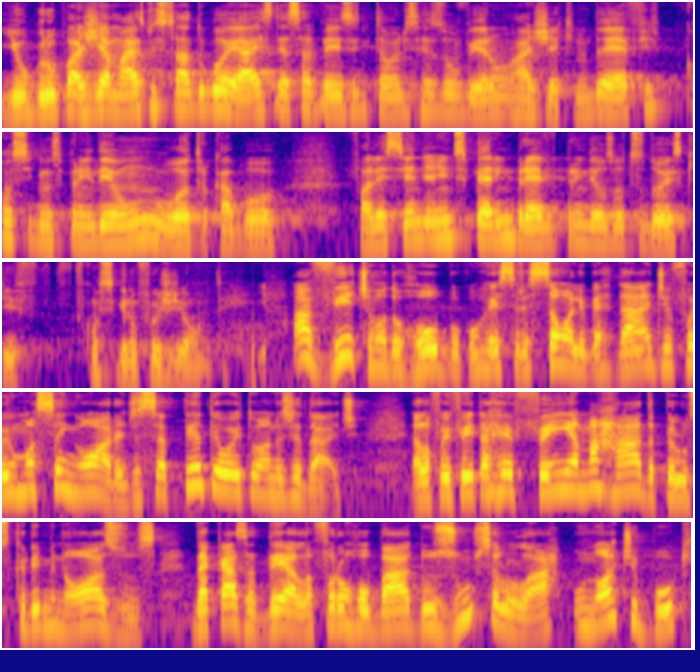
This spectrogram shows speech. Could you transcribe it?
E o grupo agia mais no estado do Goiás, dessa vez, então, eles resolveram agir aqui no DF. Conseguimos prender um, o outro acabou falecendo e a gente espera em breve prender os outros dois que conseguiram fugir ontem. A vítima do roubo com restrição à liberdade foi uma senhora de 78 anos de idade. Ela foi feita refém e amarrada pelos criminosos. Da casa dela foram roubados um celular, um notebook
